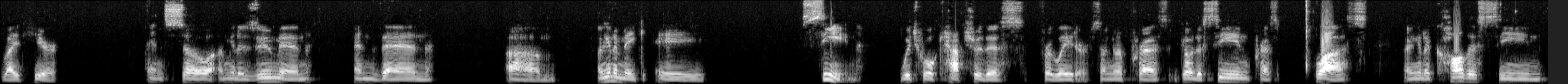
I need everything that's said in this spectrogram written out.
right here. And so I'm going to zoom in and then um, I'm going to make a scene which will capture this for later. So I'm going to press, go to scene, press plus. I'm going to call this scene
